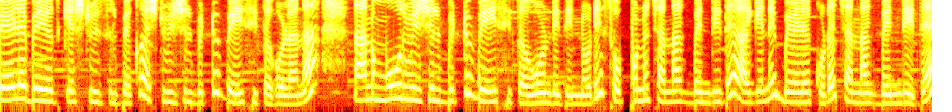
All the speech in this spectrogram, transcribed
ಬೇಳೆ ಬೇಯೋದಕ್ಕೆ ಎಷ್ಟು ವಿಷಲ್ ಬೇಕೋ ಅಷ್ಟು ವಿಷಲ್ ಬಿಟ್ಟು ಬೇಯಿಸಿ ತಗೊಳ್ಳೋಣ. ನಾನು ಮೂರು ವಿಷಲ್ ಬಿಟ್ಟು ಬೇಯಿಸಿ ತಗೊಂಡಿದ್ದೀನಿ ನೋಡಿ. ಸೊಪ್ಪನ್ನು ಚೆನ್ನಾಗಿ ಬೆಂದಿದೆ. ಹಾಗೆಯೇ ಬೇಳೆ ಕೂಡ ಚೆನ್ನಾಗಿ ಬೆಂದಿದೆ.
